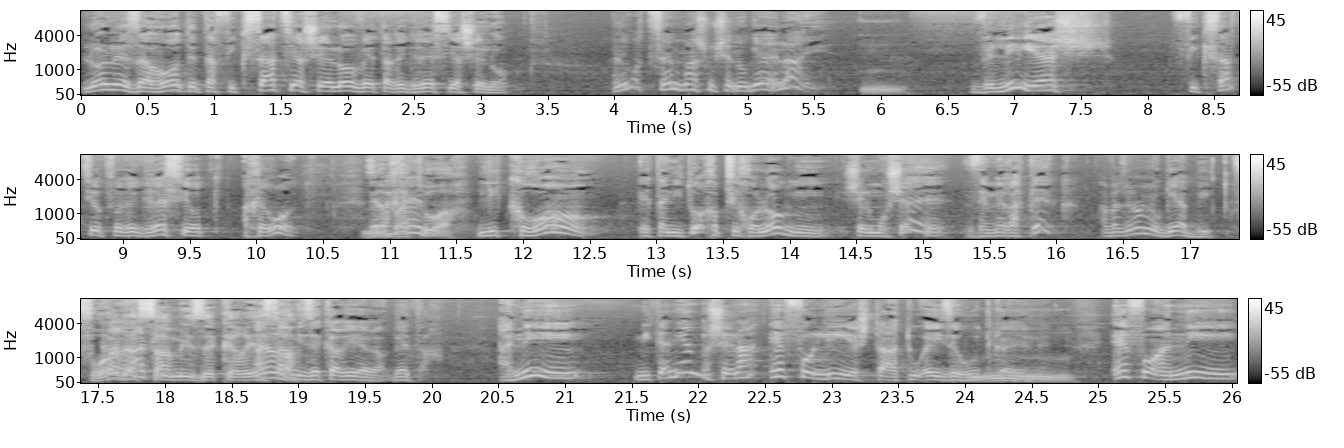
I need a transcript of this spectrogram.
לא לזהות את הפיקסציה שלו ואת הרגרסיה שלו. אני רוצה משהו שנוגע אליי. Mm. ולי יש פיקסציות ורגרסיות אחרות. זה ולכן, בטוח. לקרוא את הניתוח הפסיכולוגי של משה זה מרתק, אבל זה לא נוגע בי. פרויד קראתי- עשה מזה קריירה. עשה מזה קריירה, בטח. אני מתעניין בשאלה איפה לי יש תעתועי זהות כאלה. איפה אני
